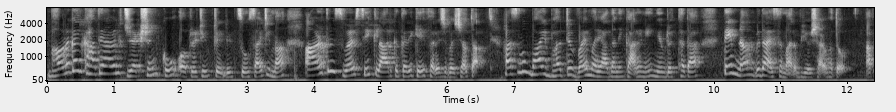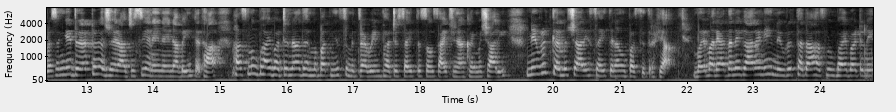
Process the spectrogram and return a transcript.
ભાવનગર ખાતે આવેલ જેક્શન કોઓપરેટિવ ક્રેડિટ સોસાયટીમાં આડત્રીસ વર્ષથી ક્લાર્ક તરીકે ફરજ બજાવતા હસમુખભાઈ ભટ્ટ વય મર્યાદાને કારણે નિવૃત્ત થતા તેમના વિદાય સમારંભ યોજાયો હતો. આ પ્રસંગે ડિરેક્ટર અજય રાજસિંહ અને નયનાબેન તથા હસમુખભાઈ ભટ્ટના ધર્મપત્ની સુમિત્રાબેન ભટ્ટ સહિત સોસાયટીના કર્મચારી, નિવૃત્ત કર્મચારી સહિતના ઉપસ્થિત રહ્યા. વય મર્યાદાને કારણે નિવૃત્ત થતા હસમુખભાઈ ભટ્ટને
